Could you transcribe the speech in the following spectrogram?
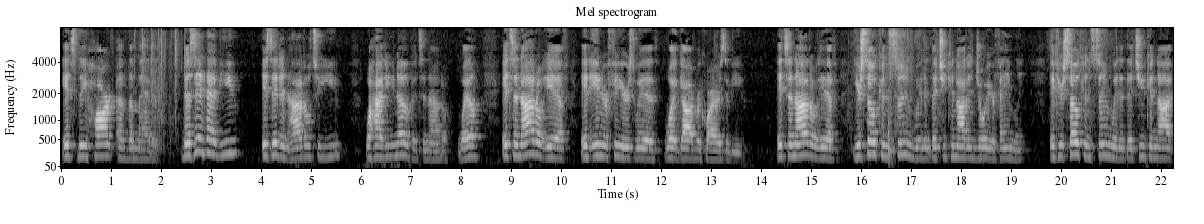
It's the heart of the matter. Does it have you? Is it an idol to you? Well, how do you know if it's an idol? Well, it's an idol if it interferes with what God requires of you. It's an idol if you're so consumed with it that you cannot enjoy your family. If you're so consumed with it that you cannot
